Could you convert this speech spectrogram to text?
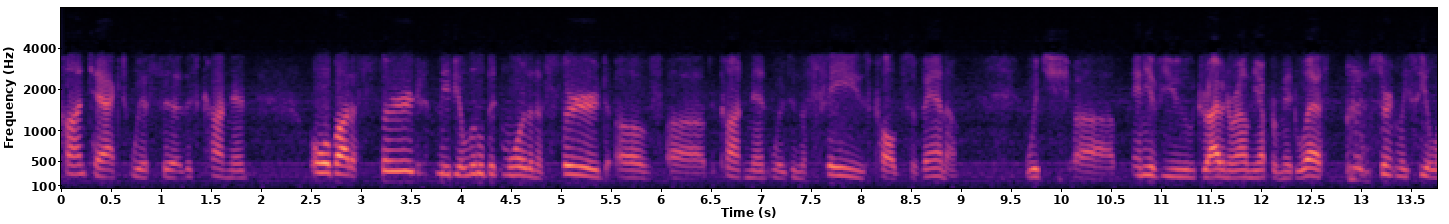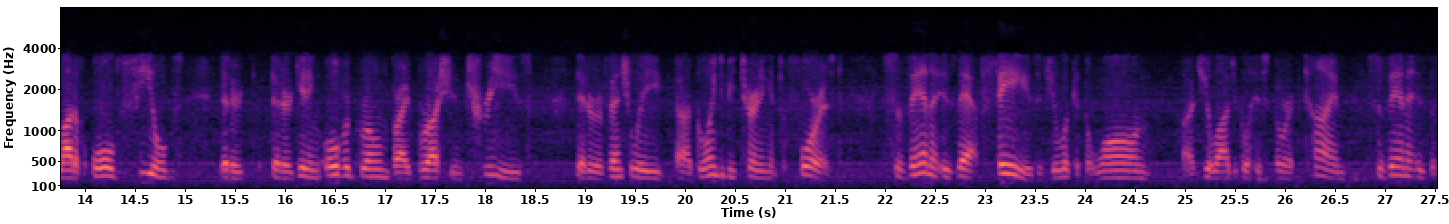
contact with uh, this continent, oh, about a third, maybe a little bit more than a third of uh, the continent was in the phase called savanna, which uh, any of you driving around the upper Midwest certainly see a lot of old fields that are that are getting overgrown by brush and trees that are eventually uh, going to be turning into forest. Savanna is that phase. If you look at the long uh, geological historic time, savanna is the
